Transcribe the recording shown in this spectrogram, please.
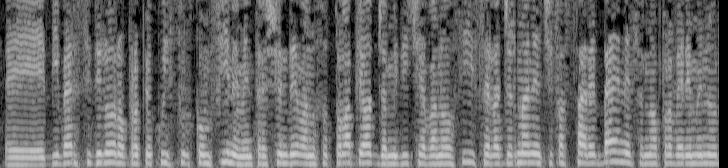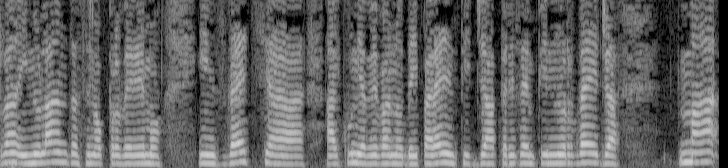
eh, diversi di loro proprio qui sul confine mentre scendevano sotto la pioggia mi dicevano sì se la Germania ci fa stare bene se no proveremo in, in Olanda, se no proveremo in Svezia, alcuni avevano dei parenti già per esempio in Norvegia, ma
